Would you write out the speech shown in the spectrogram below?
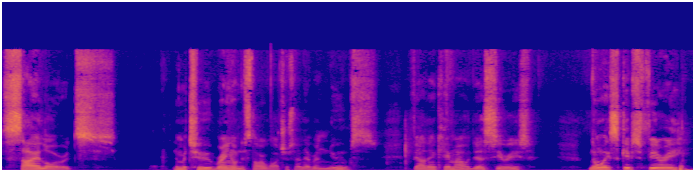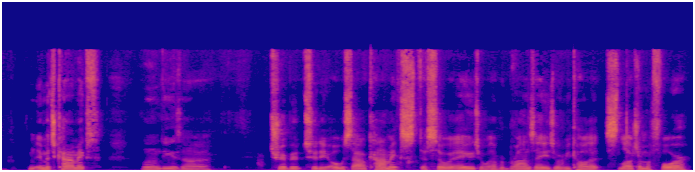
Psi-Lords. Number two, Reign of the Star Watchers. I never knew Valiant came out with this series. No One Escapes Fury from Image Comics. One of these uh, tribute to the old style comics, the Silver Age or whatever, Bronze Age, whatever you call it. Sludge number four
